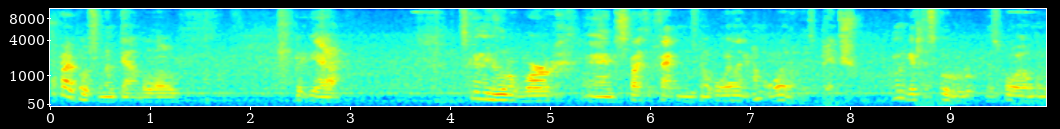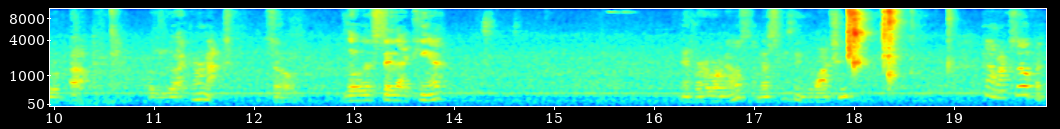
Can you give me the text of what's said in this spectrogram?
I'll probably post a link down below. But yeah, it's gonna need a little work, and despite the fact that there's no oiling, I'm oiling this bitch. I'm gonna get this oil, this oil motor up, whether you like it or not. So, those that say that I can't, and for everyone else, thank you for watching. Comics open.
